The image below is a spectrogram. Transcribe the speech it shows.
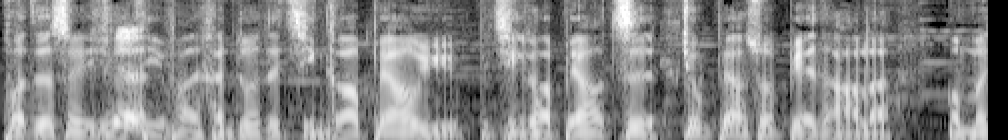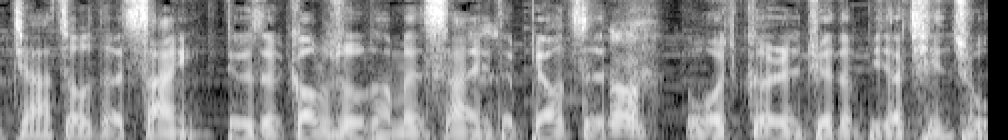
或者是有些地方很多的警告标语、警告标志。就不要说别的好了，我们加州的 sign 就是高速公路他们的 sign 的标志，我个人觉得比较清楚。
